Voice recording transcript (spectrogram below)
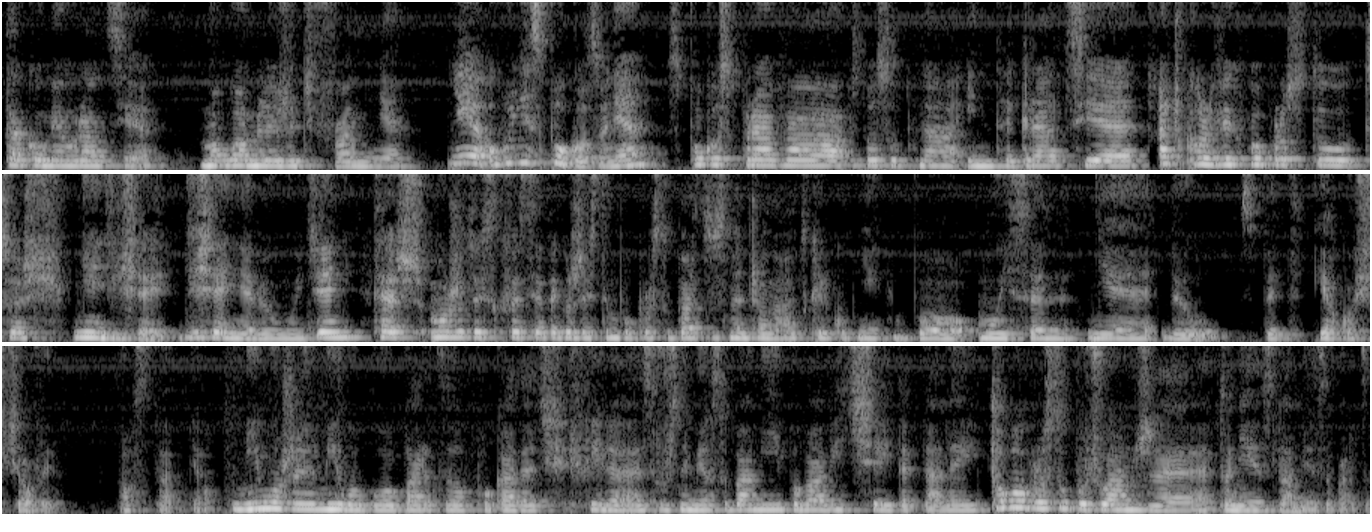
Tako miał rację. Mogłam leżeć w wannie. Nie, ogólnie spoko, co nie? Spoko sprawa, sposób na integrację, aczkolwiek po prostu coś nie dzisiaj. Dzisiaj nie był mój dzień. Też może to jest kwestia tego, że jestem po prostu bardzo zmęczona od kilku dni, bo mój sen nie był zbyt jakościowy ostatnio. Mimo, że miło było bardzo pogadać chwilę z różnymi osobami, pobawić się i tak dalej, to po prostu poczułam, że to nie jest dla mnie za bardzo.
